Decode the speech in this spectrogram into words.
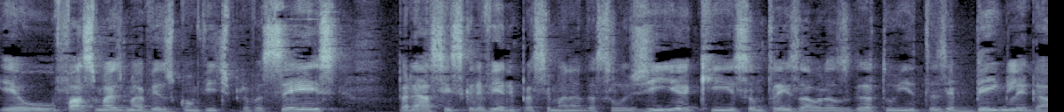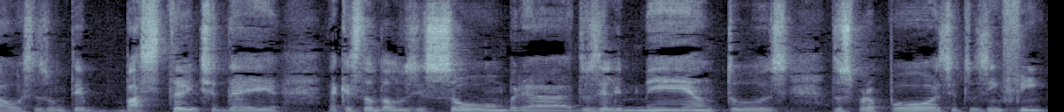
Eu faço mais uma vez o convite para vocês para se inscreverem para a Semana da Astrologia, que são três aulas gratuitas, é bem legal, vocês vão ter bastante ideia da questão da luz e sombra, dos elementos, dos propósitos, enfim,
